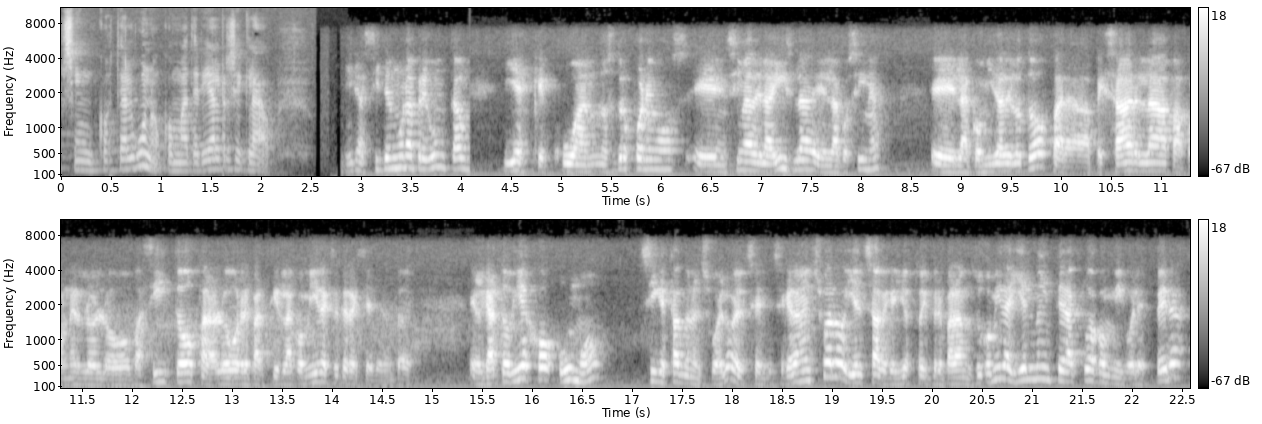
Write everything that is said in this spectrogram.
sin coste alguno, con material reciclado. Mira, sí tengo una pregunta y es que cuando nosotros ponemos eh, encima de la isla, en la cocina, eh, la comida de los dos para pesarla, para ponerlo en los vasitos, para luego repartir la comida, etcétera, etcétera. Entonces, el gato viejo, humo, sigue estando en el suelo, él se, queda en el suelo y él sabe que yo estoy preparando su comida y él no interactúa conmigo, él espera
